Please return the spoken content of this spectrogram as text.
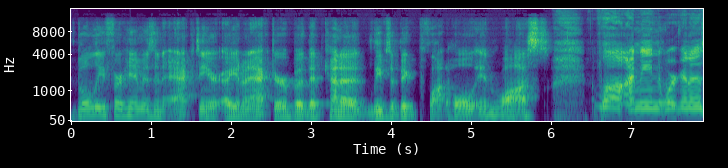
bully for him as an actor, uh, you know, an actor, but that kind of leaves a big plot hole in Lost. Well, I mean, we're gonna.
